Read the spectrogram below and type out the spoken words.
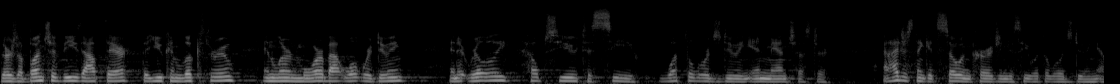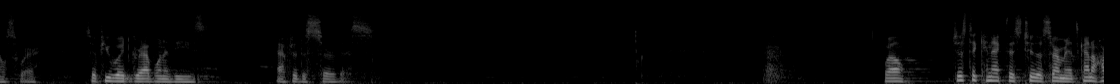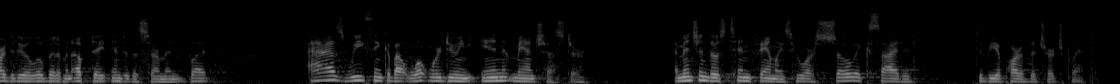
There's a bunch of these out there that you can look through and learn more about what we're doing, and it really helps you to see what the Lord's doing in Manchester and I just think it's so encouraging to see what the Lord's doing elsewhere. So if you would grab one of these after the service. Well, just to connect this to the sermon, it's kind of hard to do a little bit of an update into the sermon, but as we think about what we're doing in Manchester, I mentioned those 10 families who are so excited to be a part of the church plant.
